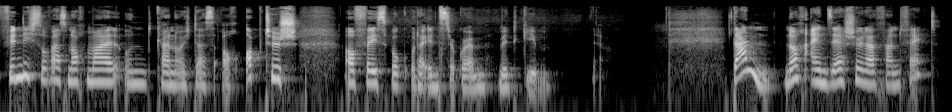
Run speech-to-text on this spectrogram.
finde ich sowas nochmal und kann euch das auch optisch auf Facebook oder Instagram mitgeben. Ja. Dann noch ein sehr schöner Fun Fact.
